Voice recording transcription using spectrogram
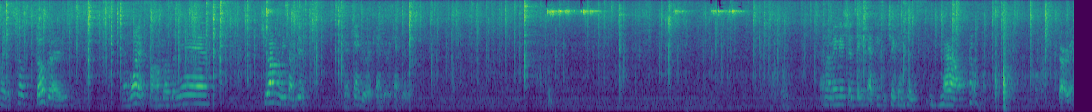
Like, it smelled so good. And I wanted some, but I was like, yeah. She offered me some too. Yeah, can't do it, can't do it, can't do it. Know, maybe I should have taken that piece of chicken because now starving.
